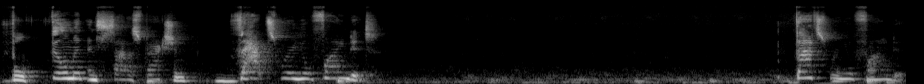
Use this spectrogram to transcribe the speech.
fulfillment and satisfaction, that's where you'll find it. That's where you'll find it.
